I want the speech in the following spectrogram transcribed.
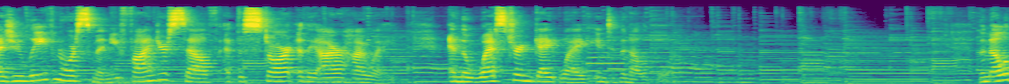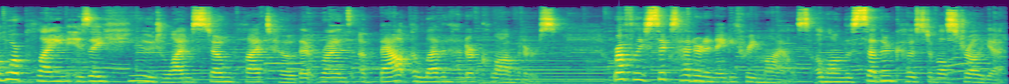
As you leave Norseman, you find yourself at the start of the Eyre Highway and the western gateway into the Nullarbor. The Nullarbor Plain is a huge limestone plateau that runs about 1,100 kilometers, roughly 683 miles, along the southern coast of Australia,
